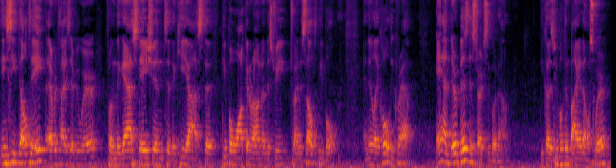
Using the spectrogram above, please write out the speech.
you see Delta 8 advertised everywhere, from the gas station to the kiosk to people walking around on the street trying to sell to people. And they're like, holy crap, and their business starts to go down because people can buy it elsewhere,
